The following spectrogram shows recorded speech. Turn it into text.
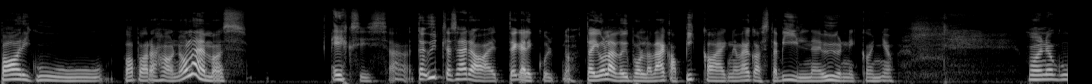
paari kuu vaba raha on olemas, ehk siis äh, ta ütles ära, et tegelikult noh, ta ei ole võib-olla väga pikaaegne, väga stabiilne üürnik, on ju. ma nagu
